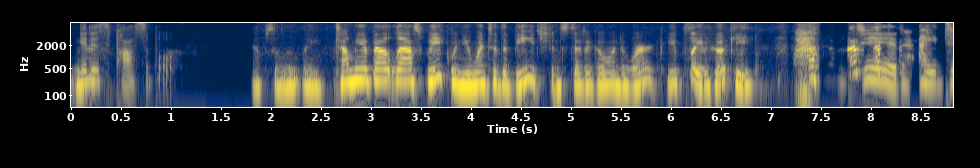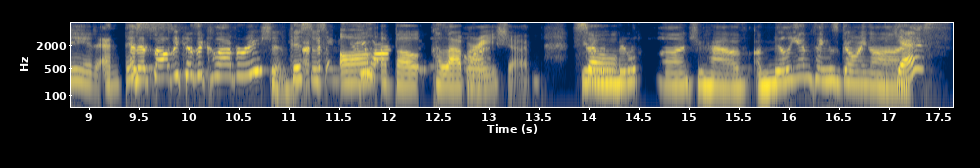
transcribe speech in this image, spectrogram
Yeah. It is possible. Absolutely. Tell me about last week when you went to the beach instead of going to work. You played hooky. I did. I did. And this And it's all because of collaboration. This is mean, all about collaboration. So You're in the middle of lunch, you have a million things going on. Yes.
